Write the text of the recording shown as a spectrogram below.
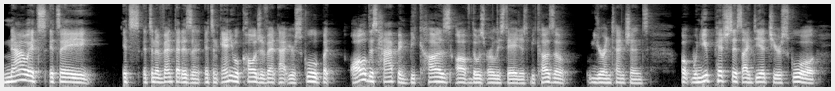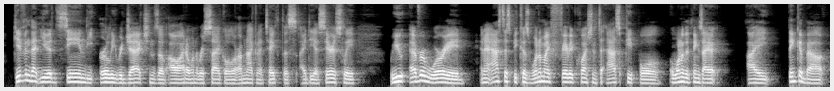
now it's it's a it's it's an event that is an it's an annual college event at your school, but all of this happened because of those early stages, because of your intentions. But when you pitched this idea to your school, given that you had seen the early rejections of, oh, I don't want to recycle or I'm not going to take this idea seriously, were you ever worried? And I ask this because one of my favorite questions to ask people, or one of the things I I think about,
